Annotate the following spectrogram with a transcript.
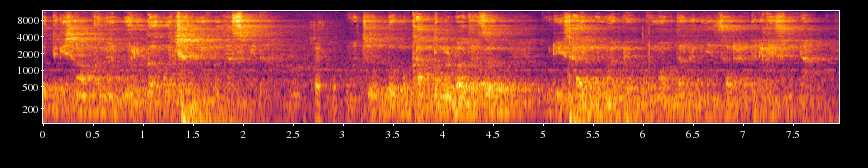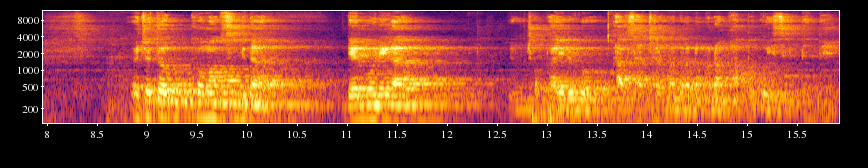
어떻게 생각하면 머리가 고쳐진 것 같습니다. 어, 저는 너무 감동을 받아서 우리 사장님한테 고맙다는 인사를 드리겠습니다. 어쨌든 고맙습니다. 내일모레가 초파이르고 각 사찰마다 너무나 바쁘고 있을 텐데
